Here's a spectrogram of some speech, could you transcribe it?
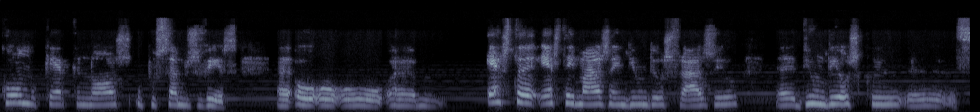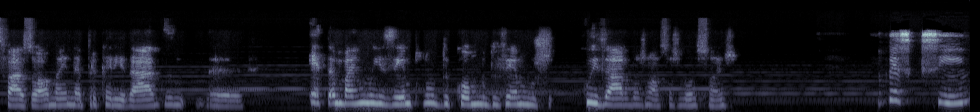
como quer que nós o possamos ver. Ou um, esta, esta imagem de um Deus frágil, uh, de um Deus que se faz homem na precariedade, é também um exemplo de como devemos cuidar das nossas relações. Eu penso que sim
